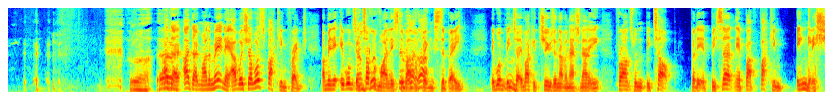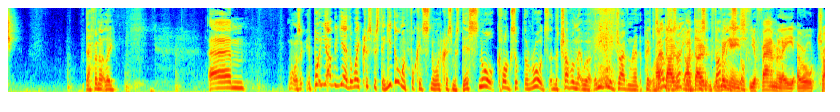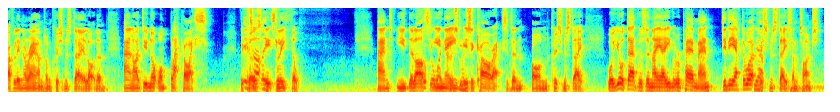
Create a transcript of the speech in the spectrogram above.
I don't. I don't mind admitting it. I wish I was fucking French. I mean, it, it wouldn't be top of my list of like other. Hmm. things to be. It wouldn't be top if I could choose another nationality. France wouldn't be top, but it'd be certainly above fucking English. Definitely. Um, what was it? But yeah, but yeah, the white Christmas thing. You don't want fucking snow on Christmas Day. Snow clogs up the roads and the travel network, and you're gonna be driving around to people's I houses, aren't you? I don't. The thing is, stuff. your family are all travelling around on Christmas Day. A lot of them, and I do not want black ice because Exactly. it's lethal. And you, the last Fuck thing you need Christmas. is a car accident on Christmas Day. Well, your dad was an AA repairman. Did he have to work Yeah. Christmas Day sometimes?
